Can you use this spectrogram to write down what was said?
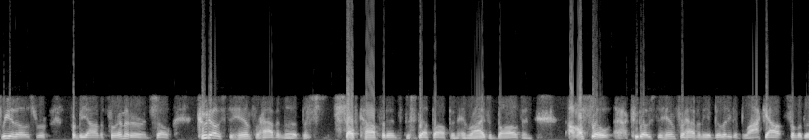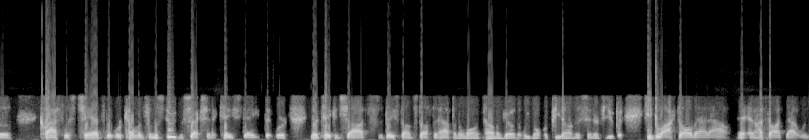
three of those were from beyond the perimeter. And so, kudos to him for having the, the self confidence to step up and, and rise above, and also uh, kudos to him for having the ability to block out some of the classless chants that were coming from the student section at K State that were you know taking shots based on stuff that happened a long time ago that we won't repeat on this interview. But he blocked all that out, and, I thought that was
